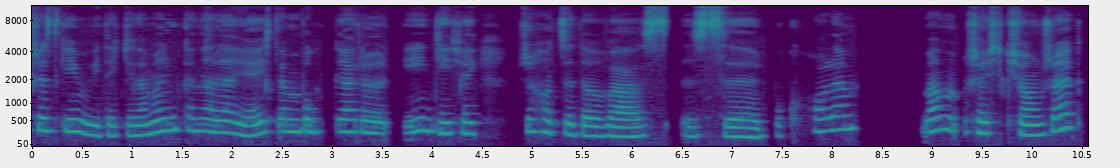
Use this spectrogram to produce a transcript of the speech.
wszystkim, witajcie na moim kanale. Ja jestem Boogarl i dzisiaj przychodzę do Was z bookhaulem. Mam sześć książek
